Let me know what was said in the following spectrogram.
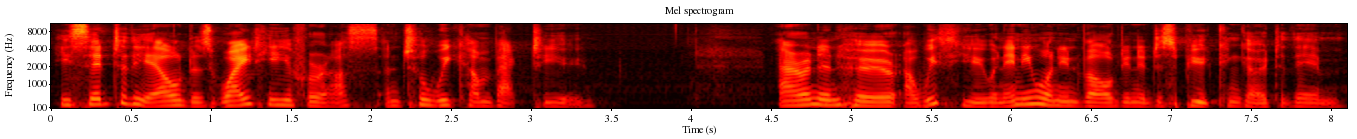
He said to the elders, Wait here for us until we come back to you. Aaron and Hur are with you, and anyone involved in a dispute can go to them.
